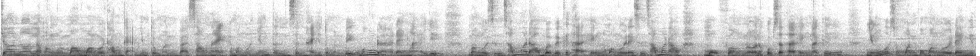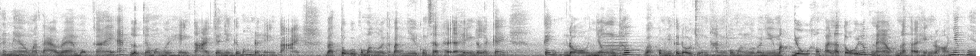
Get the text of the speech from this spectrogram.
cho nên là mọi người mong mọi người thông cảm giùm tụi mình. Và sau này khi mọi người nhắn tin, xin hãy cho tụi mình biết vấn đề đang là cái gì. Mọi người sinh sống ở đâu? Bởi vì cái thể hiện là mọi người đang sinh sống ở đâu. Một phần nữa nó cũng sẽ thể hiện là cái, những người xung quanh của mọi người đang như thế nào mà tạo ra một cái áp lực cho mọi người hiện tại, cho những cái vấn đề hiện tại. Và tuổi của mọi người bao nhiêu cũng sẽ thể hiện được là cái cái độ nhận thức và cũng như cái độ trưởng thành của mọi người bao nhiêu. Mặc dù không phải là tuổi lúc nào cũng là thể hiện rõ nhất nha.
